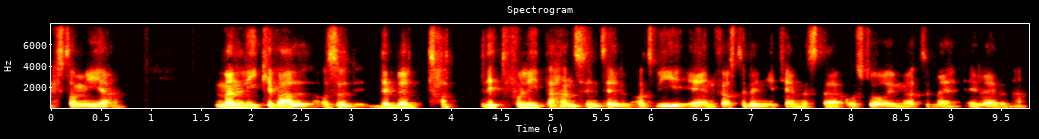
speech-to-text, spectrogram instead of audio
ekstra mye. Men likevel, altså, det ble tatt litt for lite hensyn til at vi er en førstelinjetjeneste og står i møte med elevene.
